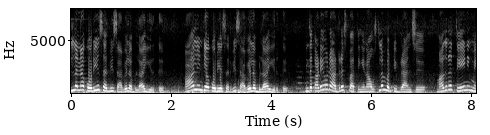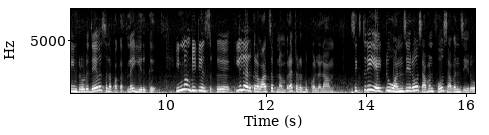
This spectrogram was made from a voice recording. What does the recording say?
இல்லைனா கொரியர் சர்வீஸ் அவைலபிளாக இருக்குது ஆல் இந்தியா கொரியர் சர்வீஸ் அவைலபிளாக இருக்குது இந்த கடையோட அட்ரஸ் பார்த்தீங்கன்னா Usilampatti branch Madurai Theni main road தேவர்சிலை பக்கத்தில் இருக்குது இன்னும் டீட்டெயில்ஸுக்கு கீழே இருக்கிற வாட்ஸ்அப் நம்பரை தொடர்பு கொள்ளலாம். Six three eight two one zero seven four seven zero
